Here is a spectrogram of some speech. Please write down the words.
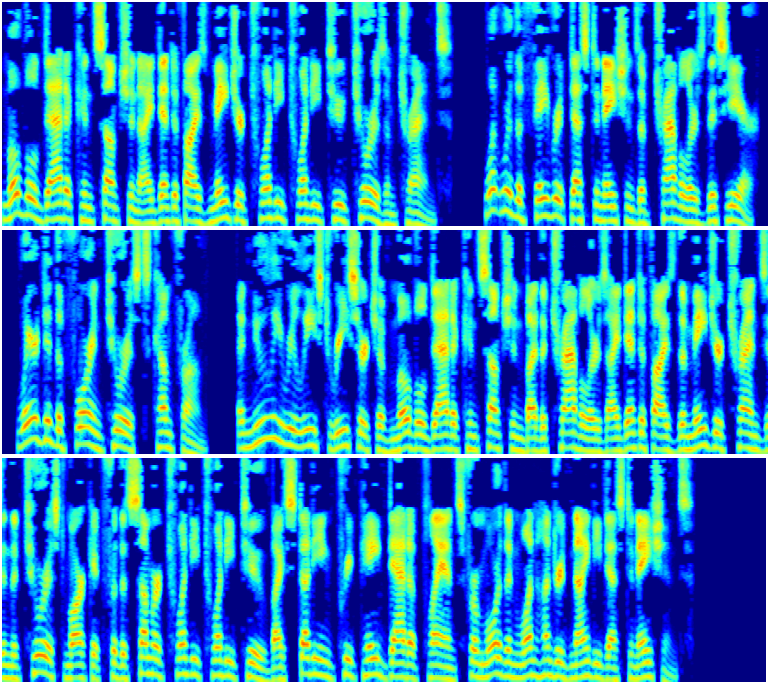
Mobile data consumption identifies major 2022 tourism trends. What were the favorite destinations of travelers this year? Where did the foreign tourists come from? A newly released research of mobile data consumption by the travelers identifies the major trends in the tourist market for the summer 2022 by studying prepaid data plans for more than 190 destinations.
